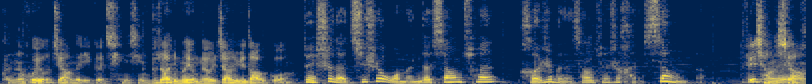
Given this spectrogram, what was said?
可能会有这样的一个情形。不知道你们有没有这样遇到过？对，是的，其实我们的乡村和日本的乡村是很像的。非常像，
